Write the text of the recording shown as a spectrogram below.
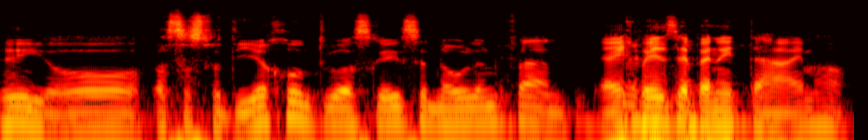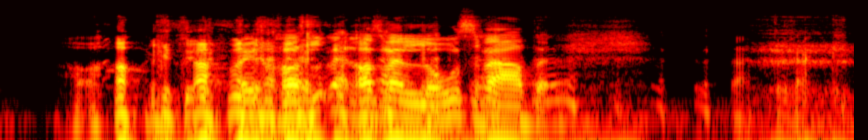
Ja. Dass das von dir kommt, du als riesen Nolan-Fan. ja, ich will es eben nicht daheim haben. Ich kann es loswerden. Der Dreck.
